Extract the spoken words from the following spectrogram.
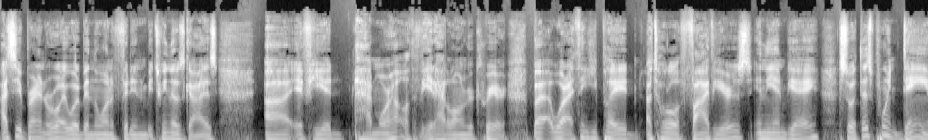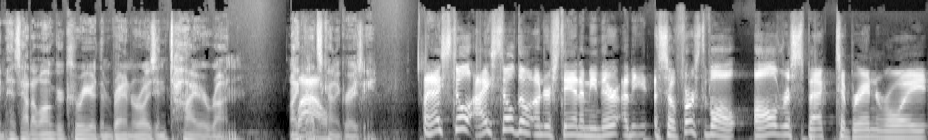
I see Brandon Roy would have been the one to fit in between those guys uh, if he had had more health, if he had had a longer career. But what I think he played a total of five years in the NBA. So at this point, Dame has had a longer career than Brandon Roy's entire run. Like that's kind of crazy. And I still, I still don't understand. I mean, there. I mean, so first of all, all respect to Brandon Roy,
